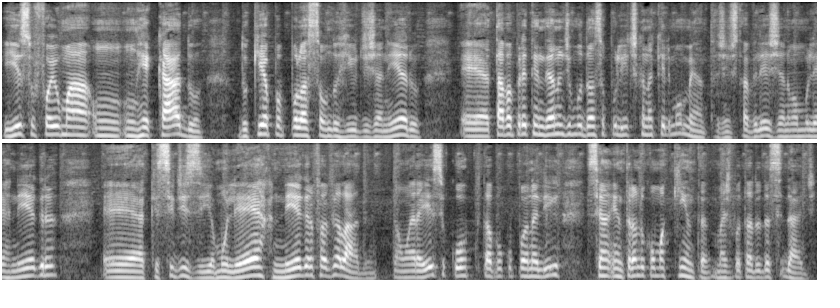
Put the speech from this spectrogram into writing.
E isso foi uma, um, um recado do que a população do Rio de Janeiro estava é, pretendendo de mudança política naquele momento. A gente estava elegendo uma mulher negra é, que se dizia mulher negra favelada. Então era esse corpo que estava ocupando ali, entrando como a quinta mais votada da cidade.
